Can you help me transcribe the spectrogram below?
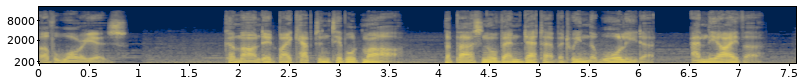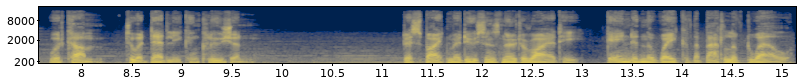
of warriors. Commanded by Captain Tybalt Marr, the personal vendetta between the war leader and the Either would come to a deadly conclusion. Despite Meduson's notoriety gained in the wake of the Battle of Dwell,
